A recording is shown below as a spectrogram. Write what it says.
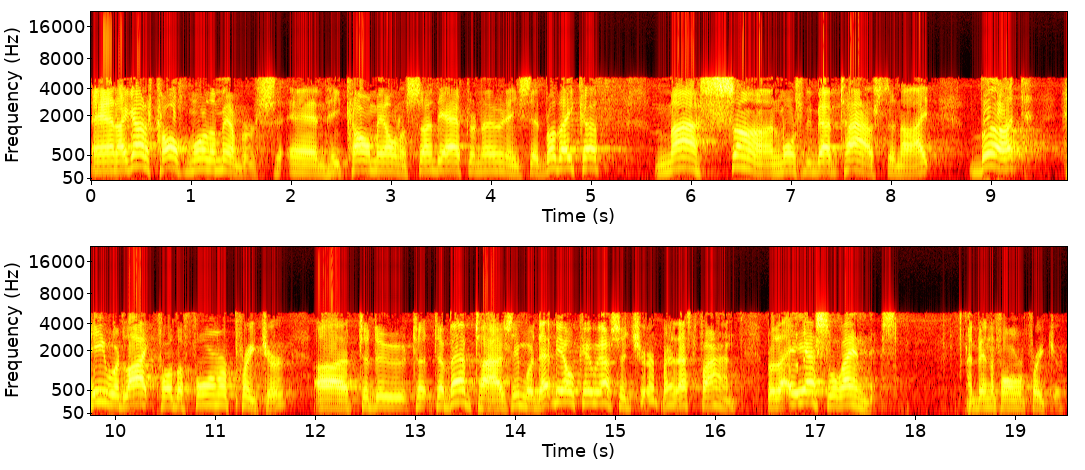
and I got a call from one of the members, and he called me on a Sunday afternoon, and he said, "Brother Acuff, my son wants to be baptized tonight, but he would like for the former preacher uh, to do to, to baptize him. Would that be okay with you? I said, sure, brother, that's fine. Brother A.S. Landis had been the former preacher.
